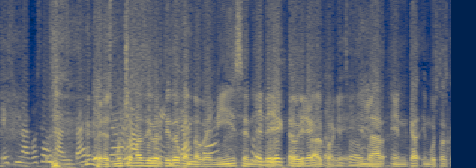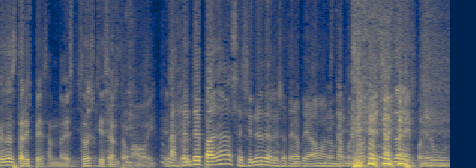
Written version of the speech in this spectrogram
es una cosa fantástica. Pero es mucho más divertido cuando venís en En directo, y tal, porque en, la- en, ca- en vuestras casas estaréis pensando, ¿estos que se han tomado hoy? La gente paga sesiones de risoterapia, vamos, hombre. Estamos pensando en poner un,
